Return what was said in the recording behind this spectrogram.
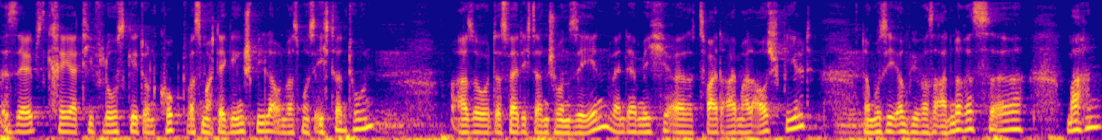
selbst kreativ losgeht und guckt, was macht der Gegenspieler und was muss ich dann tun. Also das werde ich dann schon sehen, wenn der mich äh, zwei, dreimal ausspielt. Dann muss ich irgendwie was anderes äh, machen.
